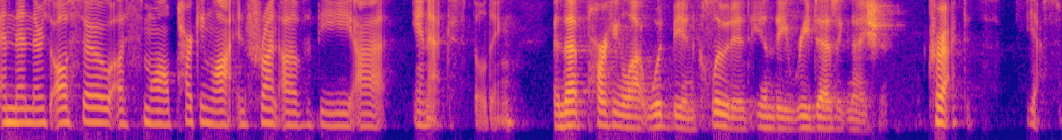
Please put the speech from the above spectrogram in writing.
And then there's also a small parking lot in front of the uh, annex building. And that parking lot would be included in the redesignation? Correct, it's, yes.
